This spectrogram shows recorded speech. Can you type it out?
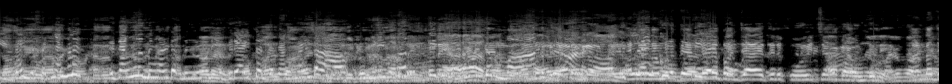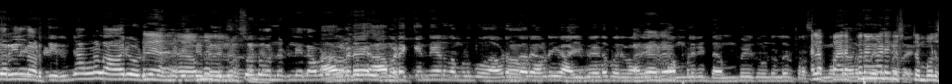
ഇതല്ല സർ ഞങ്ങൾ ഞങ്ങൾ നിങ്ങളുടെ നിങ്ങളുടെ എതിരായിട്ടല്ല. ഞങ്ങളുടെ ആ മാത്രമാണ്. പഞ്ചായത്തിൽ കോഴിച്ച ഗ്രൗണ്ടിൽ കണ്ണഞ്ചെറിയിൽ നടത്തിയിരുന്നു. ഞങ്ങൾ ആരോടും വന്നിട്ടില്ലല്ലോ എതിർത്തുകൊണ്ട് അവിടെ അവിടെ അവിടേക്ക് തന്നെയാണ് നമ്മൾ പോകുന്നത്. അവിടെ എന്താ പറയാ അവിടെ ഈ ഹൈവേയുടെ പരിപാടി കംപ്ലീറ്റ് ഡംപ് ചെയ്തുകൊണ്ടുള്ള ഒരു അല്ല പ്രശ്നം പരപ്പനങ്ങാടി ഇഷ്ടം പോലെ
